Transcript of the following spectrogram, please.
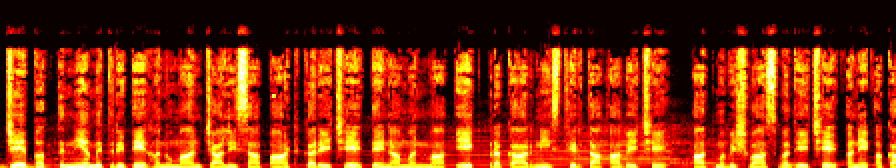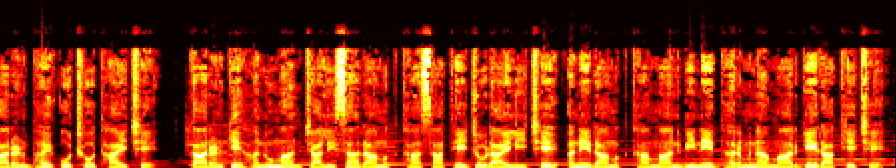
જે ભક્ત નિયમિત રીતે હનુમાન ચાલીસા પાઠ કરે છે તેના મનમાં એક પ્રકારની સ્થિરતા આવે છે, આત્મવિશ્વાસ વધે છે અને અકારણ ભય ઓછો થાય છે. કારણ કે હનુમાન ચાલીસા રામકથા સાથે જોડાયેલી છે અને રામકથા માનવીને ધર્મના માર્ગે રાખે છે.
